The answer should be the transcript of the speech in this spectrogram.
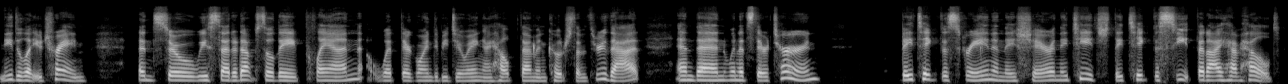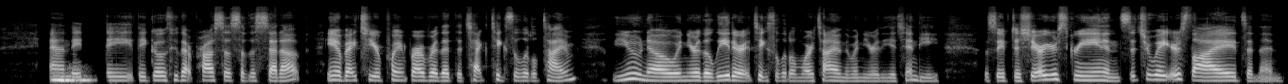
need to let you train. And so we set it up so they plan what they're going to be doing. I help them and coach them through that. And then when it's their turn, they take the screen and they share and they teach. They take the seat that I have held and mm-hmm. they, they they go through that process of the setup. You know, back to your point, Barbara, that the tech takes a little time. You know, when you're the leader, it takes a little more time than when you're the attendee. So you have to share your screen and situate your slides and then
